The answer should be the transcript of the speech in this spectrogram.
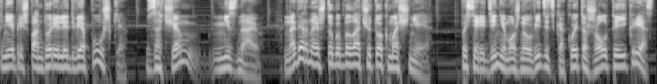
К ней пришпандорили две пушки. Зачем? Не знаю. Наверное, чтобы была чуток мощнее. Посередине можно увидеть какой-то желтый крест.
